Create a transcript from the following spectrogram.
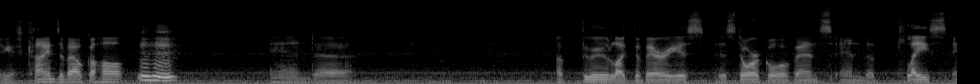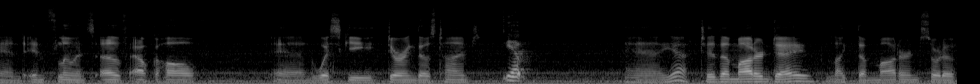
I guess kinds of alcohol Mm-hmm. and uh, up through like the various historical events and the place and influence of alcohol and whiskey during those times. Yep. And yeah, to the modern day, like the modern sort of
